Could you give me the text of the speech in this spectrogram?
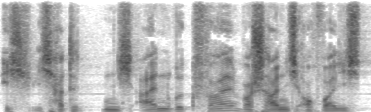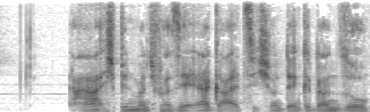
ich, ich hatte nicht einen Rückfall, wahrscheinlich auch, weil ich, ja, ich bin manchmal sehr ehrgeizig und denke dann so,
